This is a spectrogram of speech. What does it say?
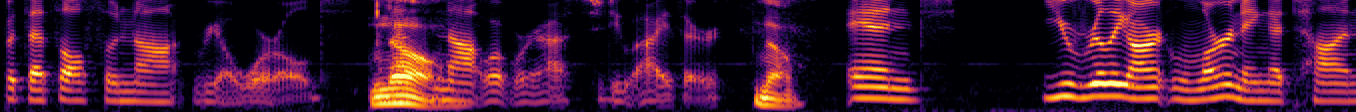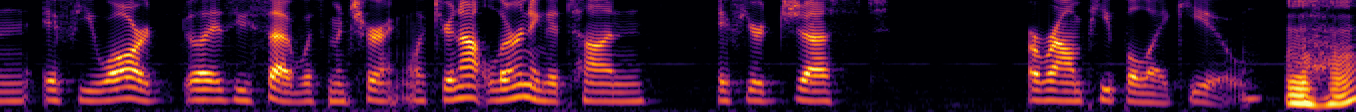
But that's also not real world. No. That's not what we're asked to do either. No. And you really aren't learning a ton if you are, as you said, with maturing. Like you're not learning a ton if you're just around people like you. Mm-hmm.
